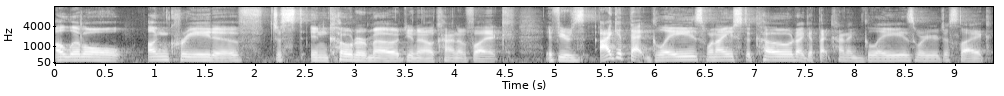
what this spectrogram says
a little uncreative, just in coder mode, you know, kind of like, if you're, I get that glaze when I used to code, I get that kind of glaze where you're just like,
